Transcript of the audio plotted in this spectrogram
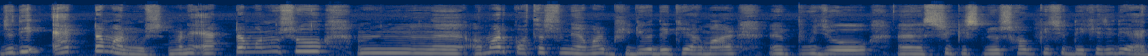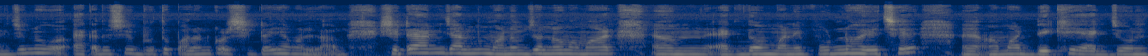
যদি একটা মানুষ মানে একটা মানুষও আমার কথা শুনে আমার ভিডিও দেখে আমার পুজো শ্রীকৃষ্ণ সব কিছু দেখে যদি একজনও একাদশীর ব্রত পালন করে সেটাই আমার লাভ। সেটা আমি জানব মানব জন্ম আমার একদম মানে পূর্ণ হয়েছে। আমার দেখে একজন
